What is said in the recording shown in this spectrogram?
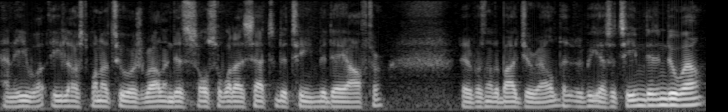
and he he lost one or two as well. And this is also what I said to the team the day after that it was not about Jarell, that we as a team didn't do well.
